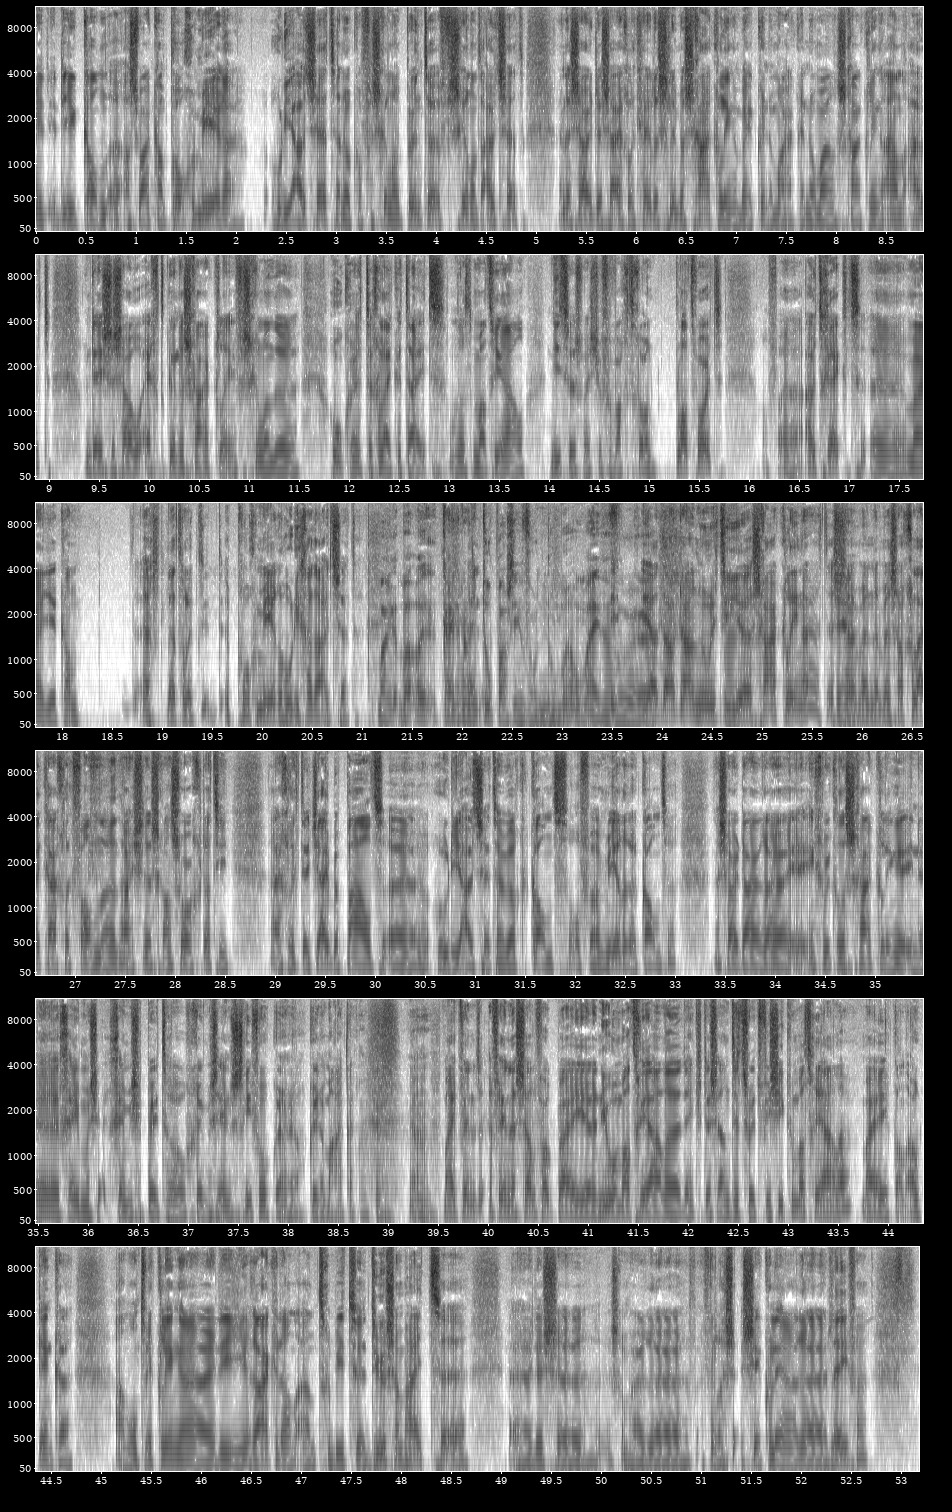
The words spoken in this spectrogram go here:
die je kan, als het ware kan programmeren hoe die uitzet. En ook op verschillende punten verschillend uitzet. En daar zou je dus eigenlijk hele slimme schakelingen mee kunnen maken. Normaal schakelingen aan uit. En deze zou echt kunnen schakelen in verschillende hoeken tegelijkertijd. Omdat het materiaal niet zoals wat je verwacht gewoon plat wordt. Of uh, uitrekt. Uh, maar je kan echt letterlijk programmeren hoe die gaat uitzetten. Maar kan je er een toepassing voor noemen? Om even voor, Ja, nou, daar noem ik die uh, schakelingen. Dus ja. men, men zag gelijk eigenlijk van, nou, als je dus kan zorgen dat, die, eigenlijk, dat jij bepaalt hoe die uitzet en welke kant, of meerdere kanten, dan zou je daar ingewikkelde schakelingen in de chemische, chemische petrochemische industrie voor kunnen, kunnen maken. Okay. Ja. Maar ik vind, vind zelf ook bij nieuwe materialen, denk je dus aan dit soort fysieke materialen. Maar je kan ook denken aan ontwikkelingen die raken dan aan het gebied duurzaamheid eh, dus eh, zeg maar, veel circulair leven.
